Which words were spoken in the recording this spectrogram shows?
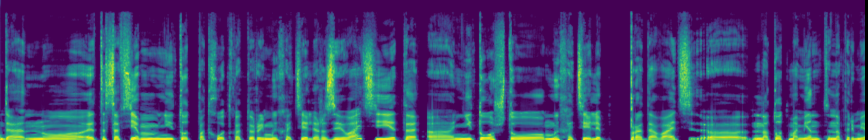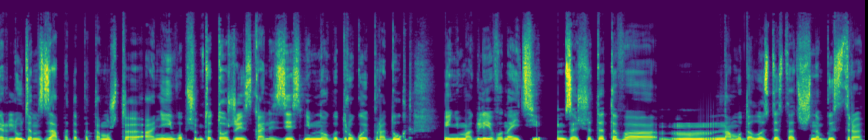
да, но это совсем не тот подход, который мы хотели развивать, и это а, не то, что мы хотели продавать э, на тот момент, например, людям с Запада, потому что они, в общем-то, тоже искали здесь немного другой продукт и не могли его найти. За счет этого нам удалось достаточно быстро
